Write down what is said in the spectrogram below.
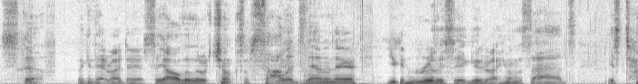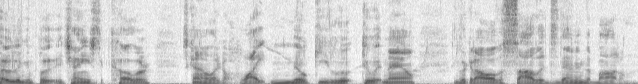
stuff. Look at that right there. See all the little chunks of solids down in there? You can really see it good right here on the sides it's totally completely changed the color it's kind of like a white milky look to it now and look at all the solids down in the bottom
